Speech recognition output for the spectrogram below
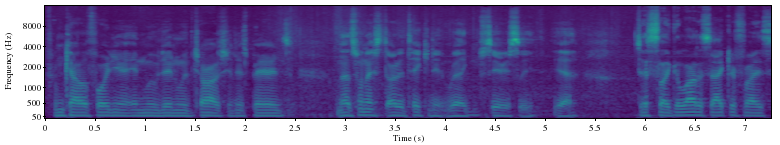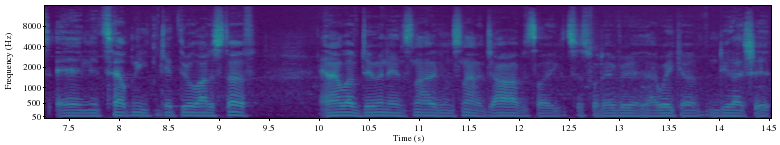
from California and moved in with Josh and his parents. That's when I started taking it like seriously. Yeah, just like a lot of sacrifice, and it's helped me get through a lot of stuff. And I love doing it. It's not even it's not a job. It's like it's just whatever. I wake up and do that shit.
